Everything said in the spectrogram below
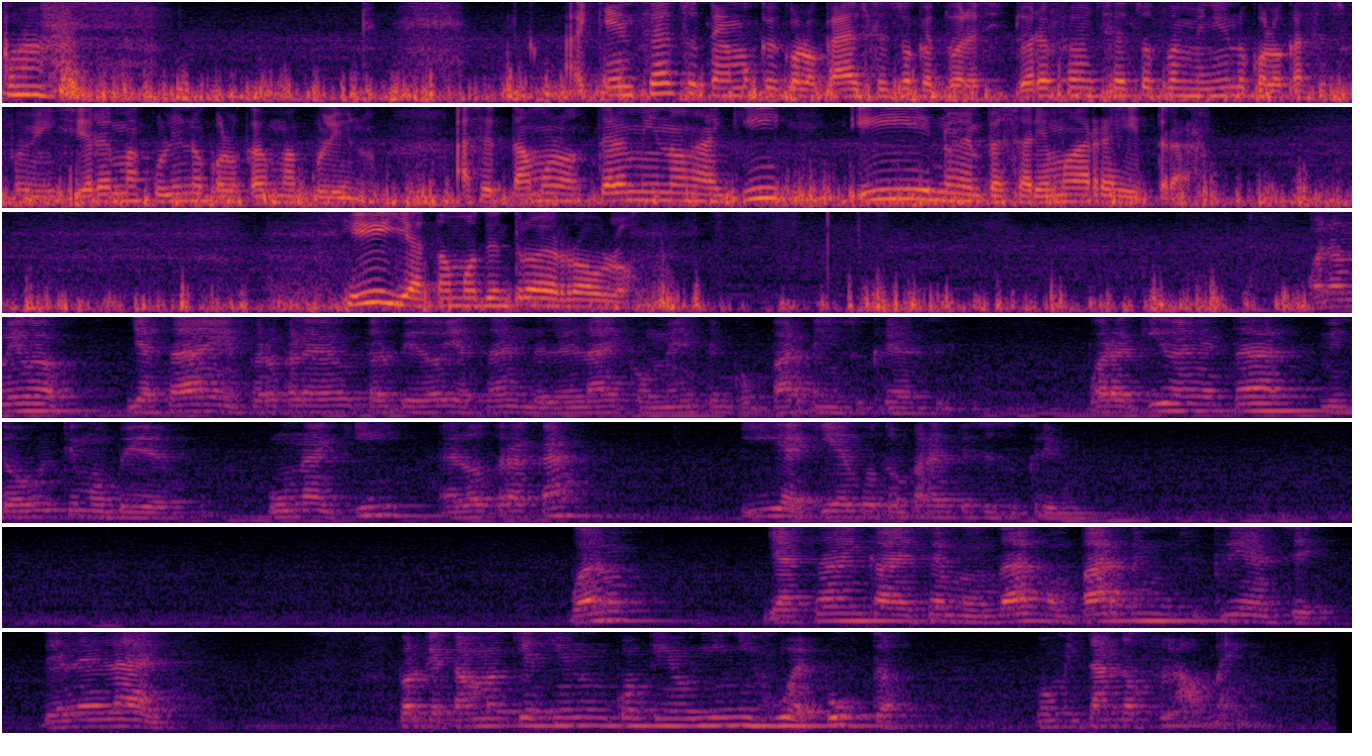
Aquí en sexo tenemos que colocar el sexo que tú eres. Si tú eres sexo femenino, coloca sexo femenino. Si eres masculino, colocas masculino. Aceptamos los términos aquí y nos empezaremos a registrar. Y ya estamos dentro de Roblox. Bueno amigos, ya saben, espero que les haya gustado el video, ya saben, denle like, comenten, comparten y suscríbanse. Por aquí van a estar mis dos últimos videos, uno aquí, el otro acá y aquí el botón para que se suscriban. Bueno, ya saben, cabeza mundar, comparten y suscríbanse, denle like, porque estamos aquí haciendo un contenido bien hijo de puta, vomitando flow, man.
